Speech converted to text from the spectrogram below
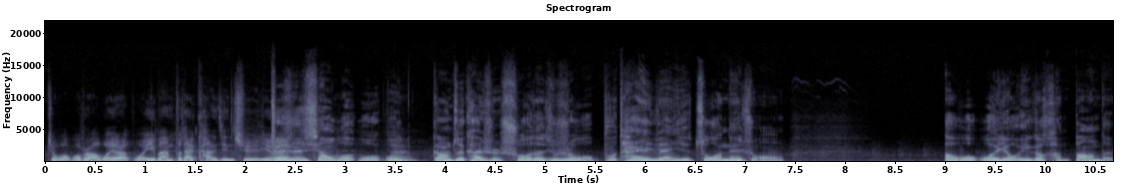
就我我不知道，我有点我一般不太看得进去，因为就是像我我我嗯刚刚最开始说的，就是我不太愿意做那种，哦，我我有一个很棒的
